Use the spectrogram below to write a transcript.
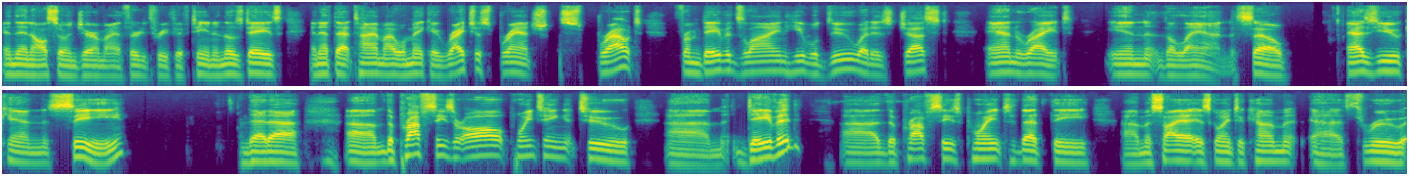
And then also in Jeremiah 33 15, in those days and at that time, I will make a righteous branch sprout from David's line. He will do what is just and right in the land. So, as you can see, that uh, um, the prophecies are all pointing to um, David. Uh, the prophecies point that the uh, Messiah is going to come uh, through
